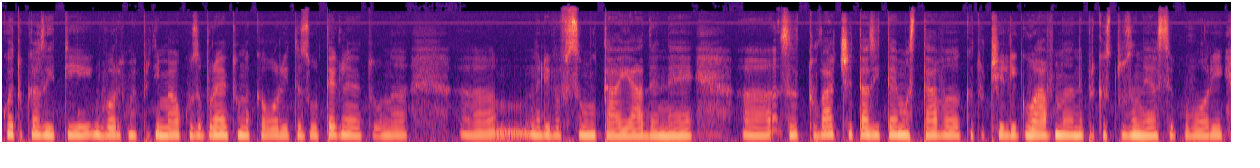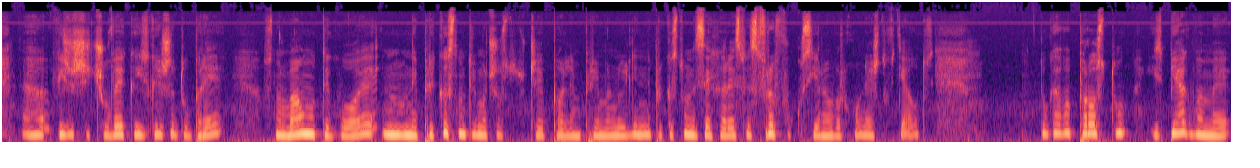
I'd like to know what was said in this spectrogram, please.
което каза и ти, говорихме преди малко за броенето на калориите, за отеглянето на, а, нали, в самота ядене, а, за това, че тази тема става като че ли главна, непрекъснато за нея се говори. А, че човека изглежда добре, с нормално тегло е, но непрекъснато има чувството, че е пълен, примерно, или непрекъснато не се харесва, е свръхфокусиран върху нещо в тялото си тогава просто избягваме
